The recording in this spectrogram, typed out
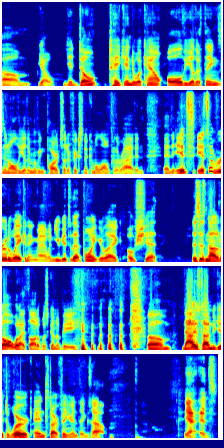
Um, you know, you don't take into account all the other things and all the other moving parts that are fixing to come along for the ride and and it's it's a rude awakening man when you get to that point you're like oh shit this is not at all what I thought it was going to be. um, now it's time to get to work and start figuring things out. Yeah, it's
